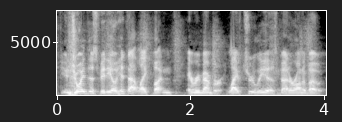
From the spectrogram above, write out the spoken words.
If you enjoyed this video, hit that like button. And remember, life truly is better on a boat.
